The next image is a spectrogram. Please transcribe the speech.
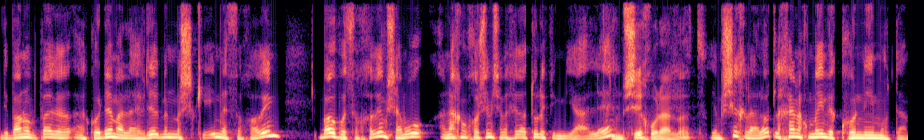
דיברנו בפרק הקודם על ההבדל בין משקיעים לסוחרים. באו פה סוחרים שאמרו, אנחנו חושבים שמחיר הטוליפים יעלה. ימשיכו לעלות. ימשיך לעלות, לכן אנחנו באים וקונים אותם.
